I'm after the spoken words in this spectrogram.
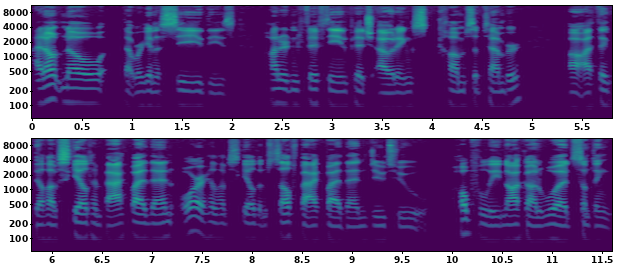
I don't know that we're going to see these 115 pitch outings come September. Uh, I think they'll have scaled him back by then, or he'll have scaled himself back by then due to hopefully, knock on wood, something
